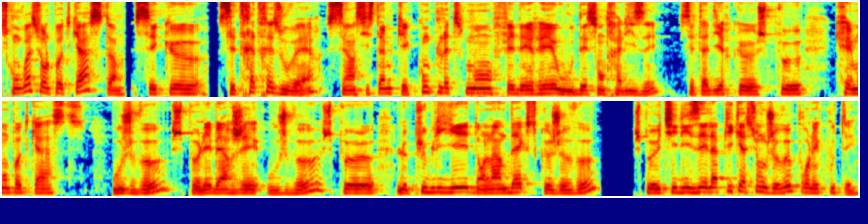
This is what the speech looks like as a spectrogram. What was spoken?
Ce qu'on voit sur le podcast, c'est que c'est très très ouvert. C'est un système qui est complètement fédéré ou décentralisé. C'est-à-dire que je peux créer mon podcast où je veux, je peux l'héberger où je veux, je peux le publier dans l'index que je veux, je peux utiliser l'application que je veux pour l'écouter.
